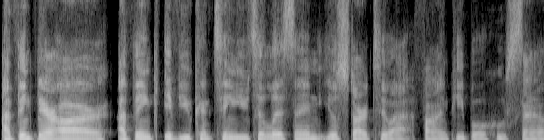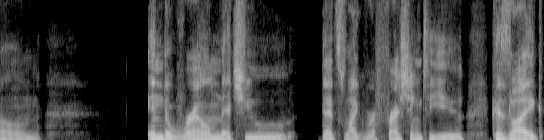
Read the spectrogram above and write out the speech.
I think there are. I think if you continue to listen, you'll start to uh, find people who sound in the realm that you that's like refreshing to you. Because like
